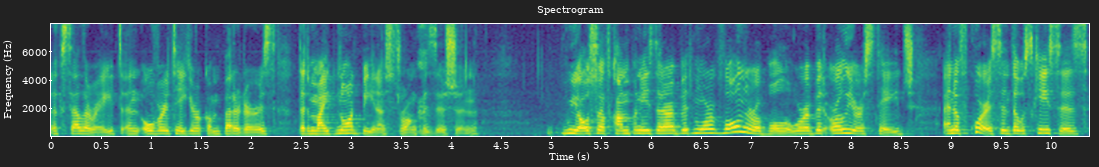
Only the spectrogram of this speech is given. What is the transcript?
accelerate and overtake your competitors that might not be in a strong position we also have companies that are a bit more vulnerable or a bit earlier stage. And of course, in those cases,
